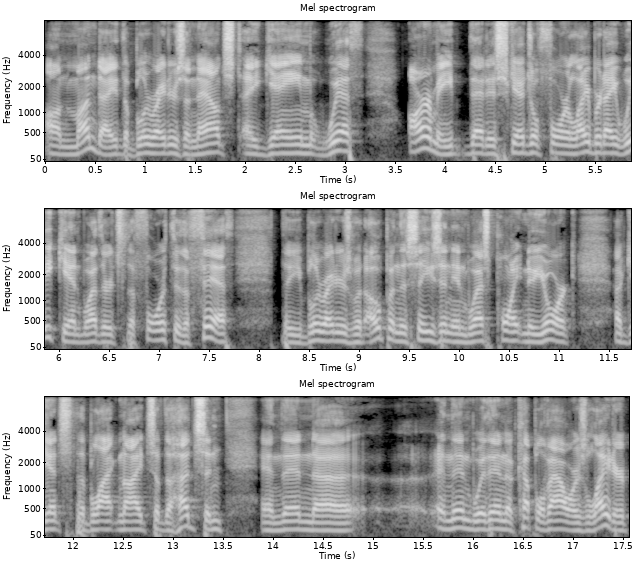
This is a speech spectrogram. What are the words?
on Monday, the Blue Raiders announced a game with Army that is scheduled for Labor Day weekend, whether it's the 4th or the 5th. The Blue Raiders would open the season in West Point, New York against the Black Knights of the Hudson. And then uh, and then within a couple of hours later,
